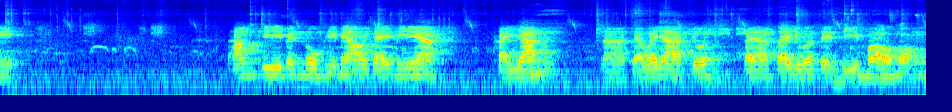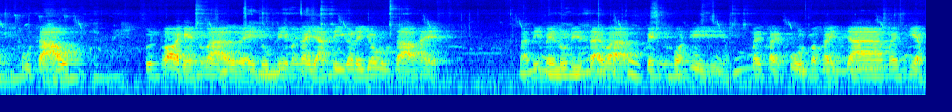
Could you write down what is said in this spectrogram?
นี้พังคีเป็นหนุ่มที่ไม่เอาใจเมีย ขยันนะแต่ว่ายากจนไปอาศัยอยู่กับเศรษฐีพ่อของผู้สาว คุณพ่อเห็นว่าเออไอ้หนุ่มนี้มันขยันดีก็เลยยกลูกสาวให้ตอนนี้ไม่รู้นิสัยว่าเป็นคนที่ไม่ค่อยพูดไม่ค่อยจาไม่เงียบ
